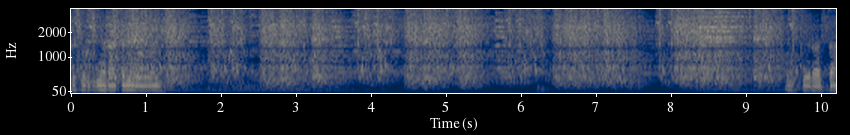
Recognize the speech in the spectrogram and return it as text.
tapi sepertinya rata nih teman-teman oke rata.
